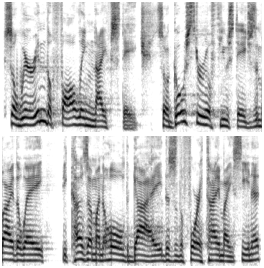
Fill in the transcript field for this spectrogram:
So we're in the falling knife stage. So it goes through a few stages. And by the way, because I'm an old guy, this is the fourth time I've seen it,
